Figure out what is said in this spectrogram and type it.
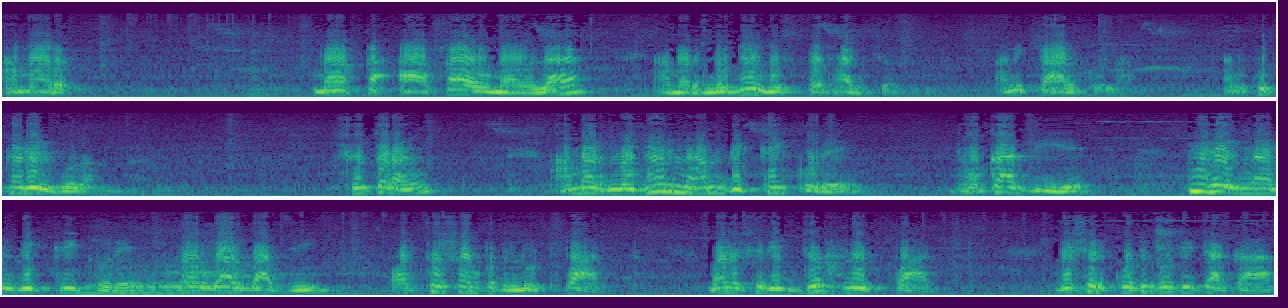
আমার মাতা আকা ও মাওলা আমার নবী মুস্তফার জন্য। আমি তার গোলাম। আমি তো পীরের গোলাম না। সুতরাং আমার নবীর নাম বিক্রি করে ধোকা দিয়ে পীরের নাম বিক্রি করে দরবারবাজি অর্থ সম্পদ লুটপাট, মানুষের ইজ্জত লুটপাট, দেশের কোটি কোটি টাকা,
